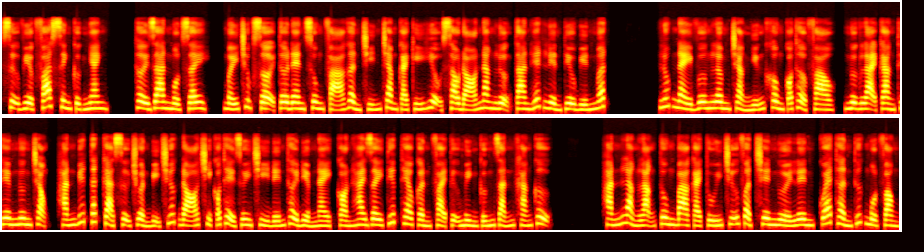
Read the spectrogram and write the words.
Sự việc phát sinh cực nhanh, thời gian một giây, mấy chục sợi tơ đen xung phá gần 900 cái ký hiệu sau đó năng lượng tan hết liền tiêu biến mất. Lúc này Vương Lâm chẳng những không có thở phào, ngược lại càng thêm ngưng trọng, hắn biết tất cả sự chuẩn bị trước đó chỉ có thể duy trì đến thời điểm này, còn hai giây tiếp theo cần phải tự mình cứng rắn kháng cự. Hắn lẳng lặng tung ba cái túi chữ vật trên người lên, quét thần thức một vòng,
